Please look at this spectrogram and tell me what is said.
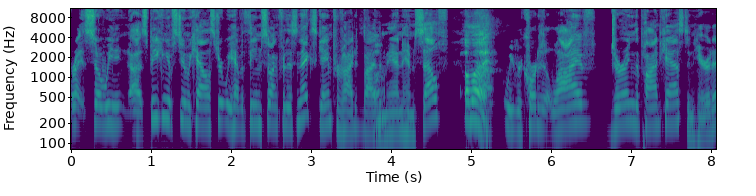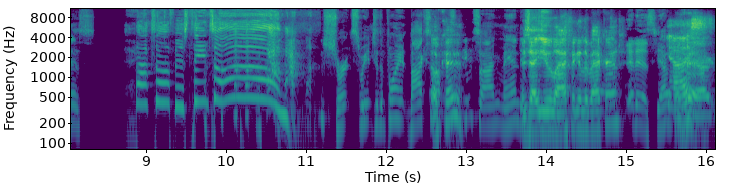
all right. So we, uh, speaking of Stu McAllister, we have a theme song for this next game provided by the Oh. man himself. Oh my. We recorded it live during the podcast, and here it is. Box office theme song. Short, sweet, to the point. Box office Okay. theme song, man. Is that you laughing in the background? It is. Yep. Yeah. Yes. Okay, all right,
